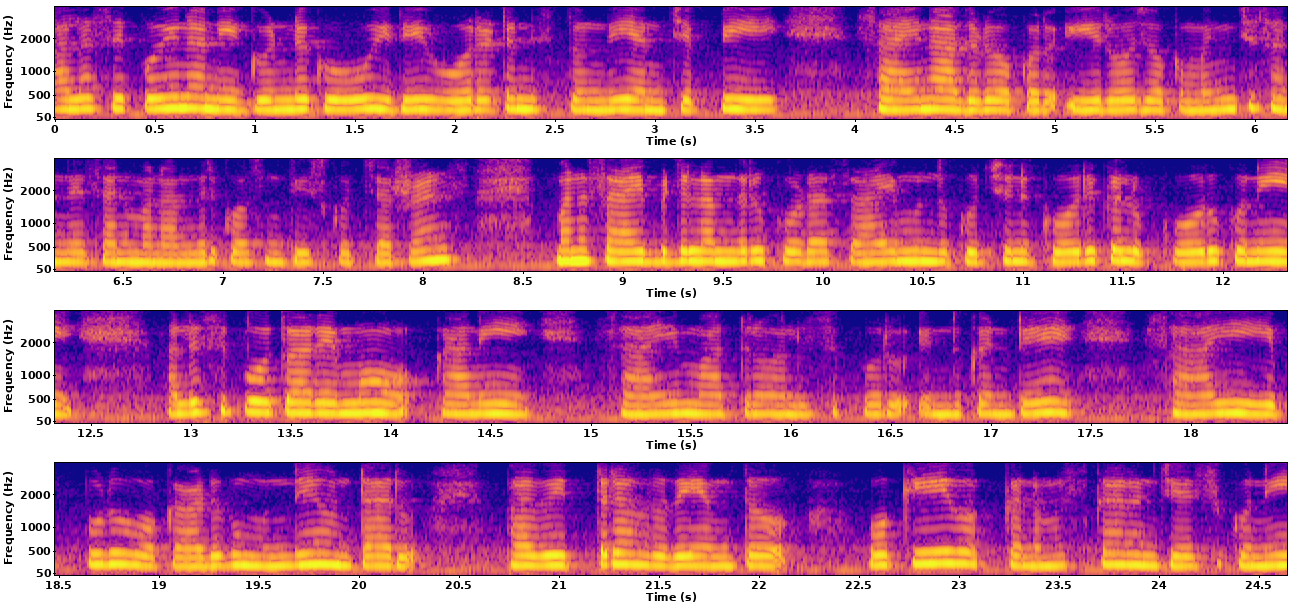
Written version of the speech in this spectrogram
అలసిపోయిన నీ గుండెకు ఇది ఊరటనిస్తుంది అని చెప్పి సాయినాథుడు ఒకరు ఈరోజు ఒక మంచి సందేశాన్ని మన అందరి కోసం తీసుకొచ్చారు. ఫ్రెండ్స్ మన సాయి బిడ్డలందరూ కూడా సాయి ముందు కూర్చుని కోరికలు కోరుకుని అలసిపోతారేమో కానీ సాయి మాత్రం అలసిపోరు. ఎందుకంటే సాయి ఎప్పుడూ ఒక అడుగు ముందే ఉంటారు. పవిత్ర హృదయంతో ఒకే ఒక్క నమస్కారం చేసుకుని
